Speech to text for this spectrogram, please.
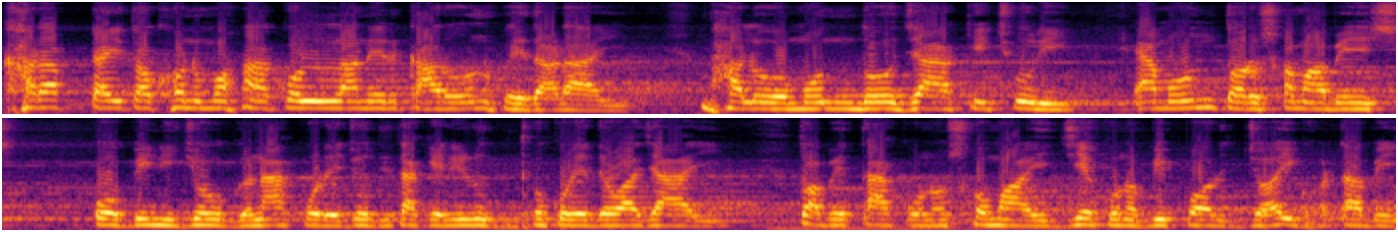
খারাপটাই তখন মহাকল্যাণের কারণ হয়ে দাঁড়ায়। ভালো মন্দ যা কিছুরই এমনতর সমাবেশ ও বিনিয়োগ না করে যদি তাকে নিরুদ্ধ করে দেওয়া যায়, তবে তা কোনো সময় যে কোনো বিপর্যয় ঘটাবে।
